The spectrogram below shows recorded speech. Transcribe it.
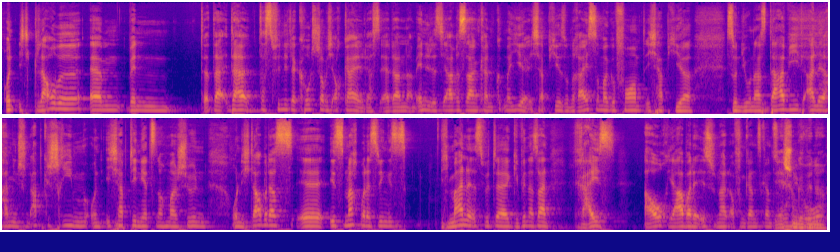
Und ich glaube, ähm, wenn da, da, da, das findet der Coach, glaube ich, auch geil, dass er dann am Ende des Jahres sagen kann, guck mal hier, ich habe hier so einen Reis nochmal geformt, ich habe hier so einen Jonas David, alle haben ihn schon abgeschrieben und ich habe den jetzt nochmal schön und ich glaube, das äh, ist machbar, deswegen ist es, ich meine, es wird der Gewinner sein. Reis auch, ja, aber der ist schon halt auf einem ganz, ganz Der ist hohen schon Niveau. Gewinner.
